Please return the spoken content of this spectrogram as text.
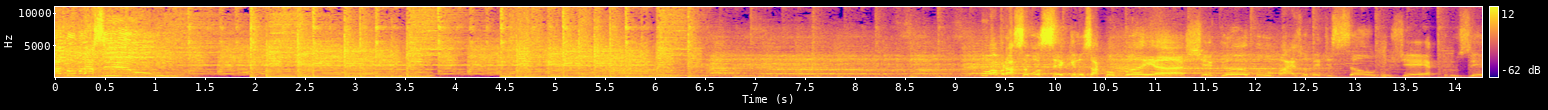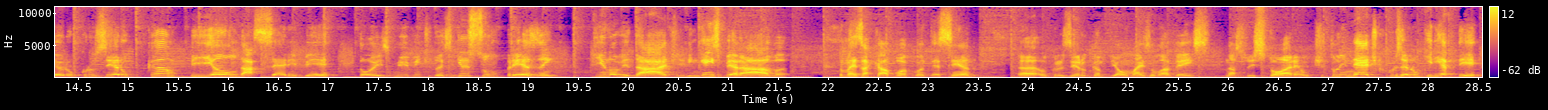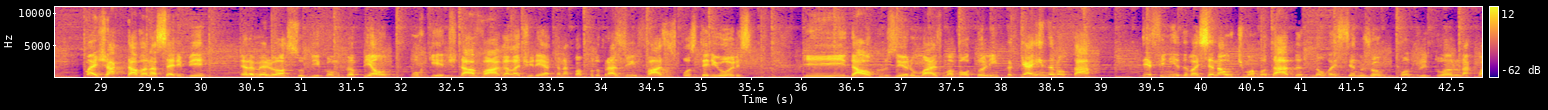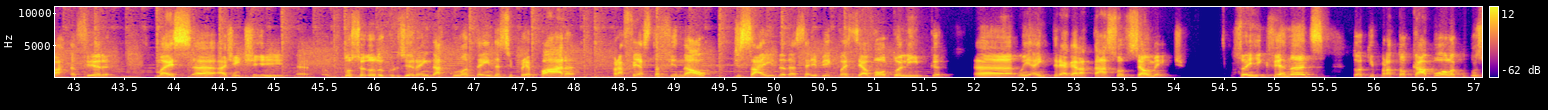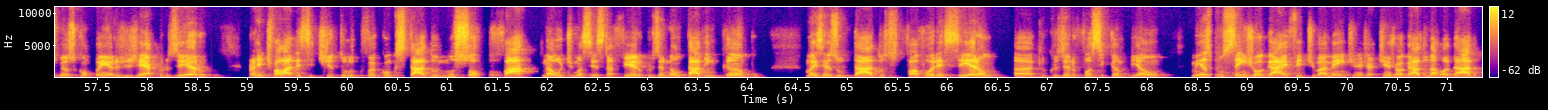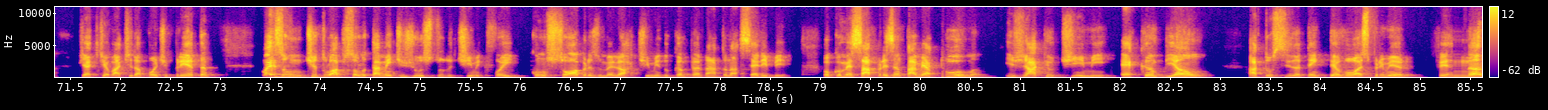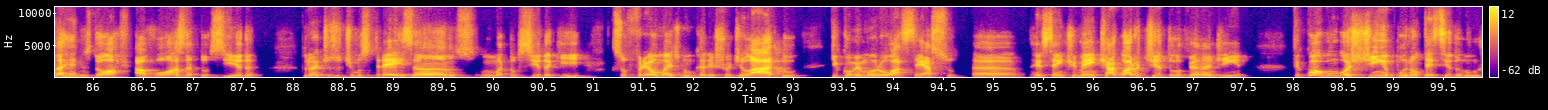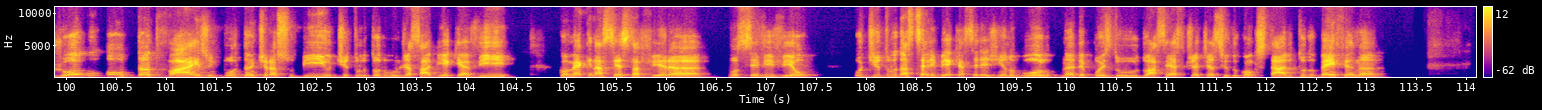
Copa do Brasil. Um abraço a você que nos acompanha, chegando mais uma edição do GE Cruzeiro, Cruzeiro campeão da Série B 2022. Que surpresa, hein? Que novidade, ninguém esperava, mas acabou acontecendo. Uh, o Cruzeiro campeão mais uma vez na sua história, um título inédito que o Cruzeiro não queria ter, mas já que estava na Série B, era melhor subir como campeão, porque te dá a vaga lá direta na Copa do Brasil em fases posteriores e dá ao Cruzeiro mais uma volta olímpica que ainda não está definida. Vai ser na última rodada, não vai ser no jogo contra o Ituano na quarta-feira, mas uh, a gente, uh, o torcedor do Cruzeiro ainda conta, ainda se prepara para a festa final de saída da Série B, que vai ser a volta olímpica, uh, a entrega da taça oficialmente. Sou Henrique Fernandes, estou aqui para tocar a bola com os meus companheiros de GE Cruzeiro, para a gente falar desse título que foi conquistado no sofá na última sexta-feira. O Cruzeiro não estava em campo, mas resultados favoreceram que o Cruzeiro fosse campeão mesmo sem jogar efetivamente, né? já tinha jogado na rodada, já tinha batido a Ponte Preta, mas um título absolutamente justo do time que foi, com sobras, o melhor time do campeonato na Série B. Vou começar a apresentar minha turma, e já que o time é campeão, a torcida tem que ter voz primeiro. Fernanda Hermsdorf, a voz da torcida, durante os últimos três anos, uma torcida que sofreu, mas nunca deixou de lado, que comemorou o acesso uh, recentemente, e agora o título, Fernandinha. Ficou algum gostinho por não ter sido num jogo ou tanto faz? O importante era subir, o título todo mundo já sabia que ia vir. Como é que na sexta-feira você viveu o título da Série B, que é a cerejinha no bolo, né? Depois do, do acesso que já tinha sido conquistado. Tudo bem, Fernanda?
